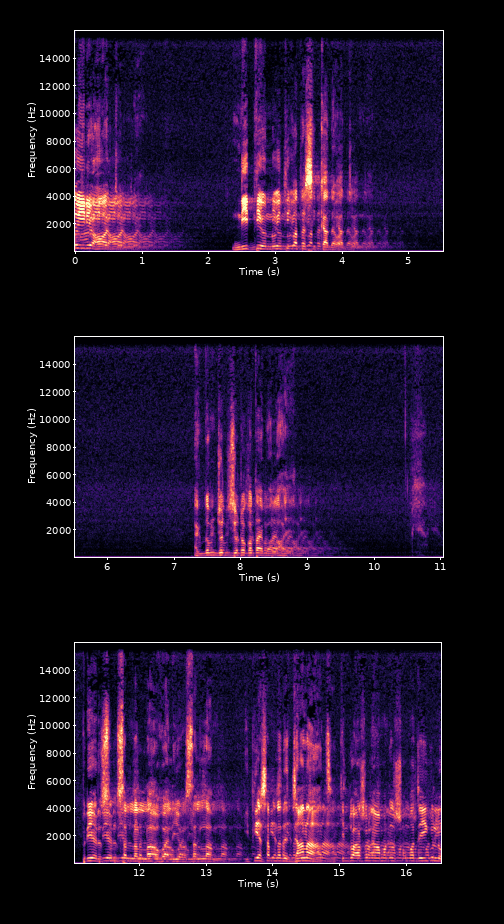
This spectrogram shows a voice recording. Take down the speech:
তৈরি হওয়ার জন্য নীতি ও নৈতিকতা শিক্ষা দেওয়ার জন্য। একদম যদি ছোট কথায় বলা হয়। প্রিয় রসুল সাল্লাল্লাহু আলাইহি ওয়াসাল্লাম ইতিহাস আপনাদের জানা আছে কিন্তু আসলে আমাদের সমাজে এইগুলো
